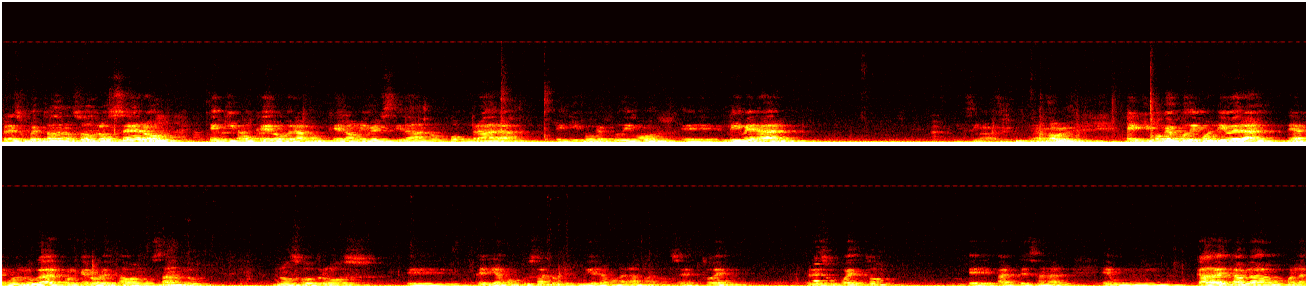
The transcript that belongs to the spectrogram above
Presupuesto. De nosotros cero, equipo que logramos que la universidad nos comprara, equipo que pudimos eh, liberar, equipo que pudimos liberar de algún lugar porque no lo estaban usando. Nosotros eh, teníamos que usar lo que tuviéramos a la mano. O sea, esto es presupuesto eh, artesanal. cada vez que hablábamos con los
